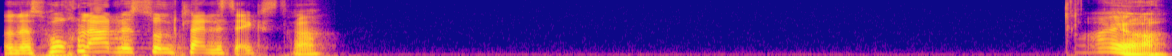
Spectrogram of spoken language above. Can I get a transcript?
Und das Hochladen ist so ein kleines Extra. Ah ja.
